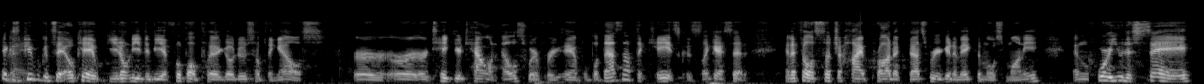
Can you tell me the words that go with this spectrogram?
because Right. people could say, okay, you don't need to be a football player, go do something else, or, or, or take your talent elsewhere, for example. But that's not the case, because like I said, NFL is such a high product. That's where you're going to make the most money. And who are you to say,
